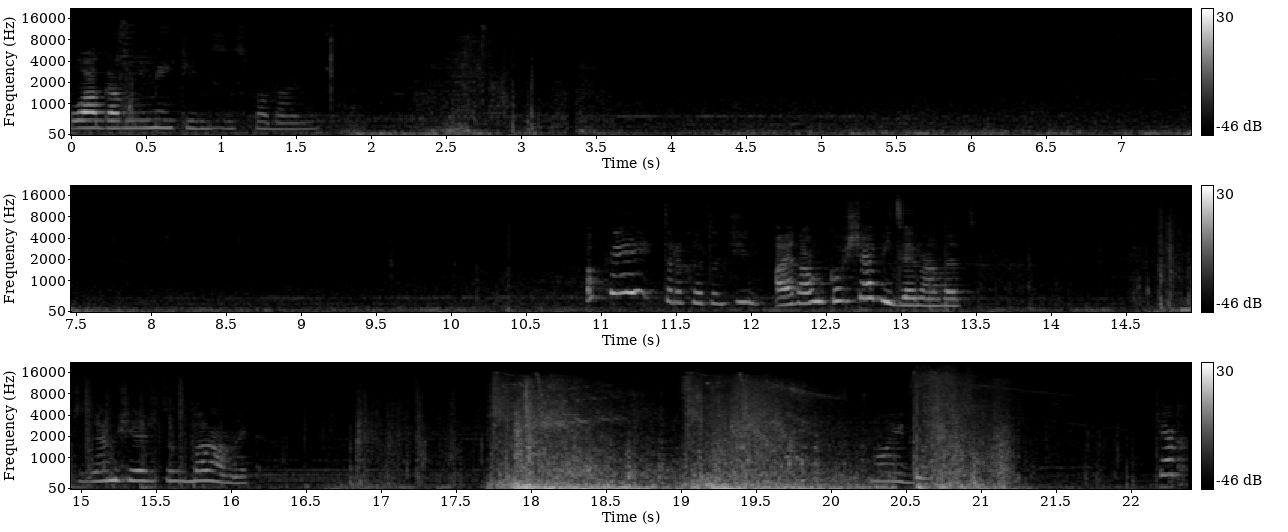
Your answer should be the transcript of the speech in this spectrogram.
Błagam, nie miejcie nic do spadania. Trochę to dziwne. Ale tam gościa widzę nawet. To ja myślę, że to jest baranek. I był. Ciach.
